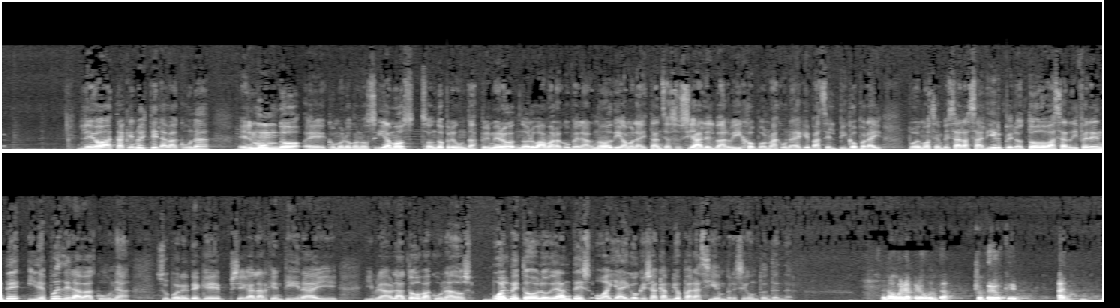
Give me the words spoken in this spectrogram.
Leo, hasta que no esté la vacuna, el mundo eh, como lo conocíamos, son dos preguntas. Primero, no lo vamos a recuperar, ¿no? Digamos, la distancia social, el barbijo, por más que una vez que pase el pico, por ahí podemos empezar a salir, pero todo va a ser diferente. Y después de la vacuna, suponete que llega a la Argentina y, y bla, bla, todos vacunados. ¿Vuelve todo lo de antes o hay algo que ya cambió para siempre, según tu entender? Una buena pregunta. Yo creo que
